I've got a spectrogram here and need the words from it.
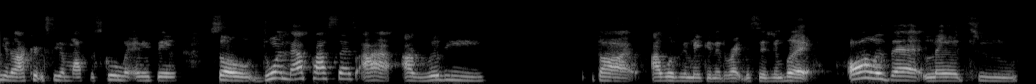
you know, I couldn't see them off to school or anything. So during that process, I, I really thought I wasn't making the right decision. But all of that led to,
